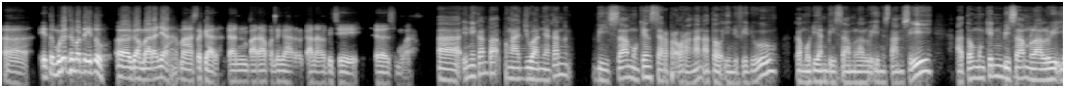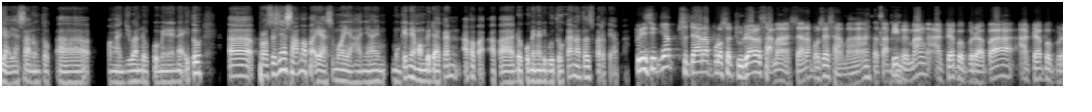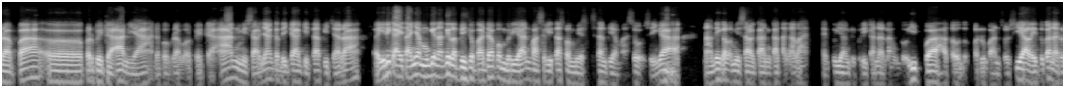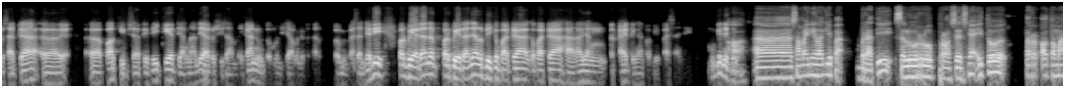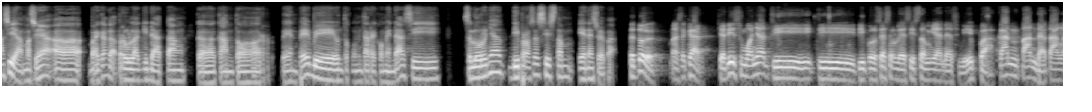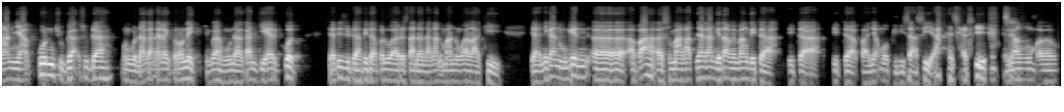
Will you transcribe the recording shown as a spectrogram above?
Uh, itu mungkin seperti itu uh, gambarannya Mas Tegar dan para pendengar kanal BC uh, semua. Uh, ini kan Pak pengajuannya kan bisa mungkin secara perorangan atau individu, kemudian bisa melalui instansi atau mungkin bisa melalui yayasan untuk uh, pengajuan dokumennya. Nah itu uh, prosesnya sama Pak ya semua ya hanya mungkin yang membedakan apa Pak? Apa dokumen yang dibutuhkan atau seperti apa? Prinsipnya secara prosedural sama, secara proses sama, tetapi hmm. memang ada beberapa ada beberapa uh, perbedaan ya, ada beberapa perbedaan. Misalnya ketika kita bicara uh, ini kaitannya mungkin nanti lebih kepada pemberian fasilitas pembebasan biaya masuk sehingga hmm Nanti kalau misalkan katakanlah itu yang diberikan adalah untuk hibah atau untuk perluan sosial itu kan harus ada eh, apa gift certificate yang nanti harus disampaikan untuk mendiamkan pembebasan. Jadi perbedaan perbedaannya lebih kepada kepada hal-hal yang terkait dengan pembebasannya. Mungkin itu. Oh, uh, sama ini lagi Pak. Berarti seluruh prosesnya itu terotomasi ya, maksudnya uh, mereka nggak perlu lagi datang ke kantor BNPB untuk meminta rekomendasi, seluruhnya diproses sistem INSW, Pak? Betul, Mas Tegar. Jadi semuanya di, di, diproses oleh sistem INSW, bahkan tanda tangannya pun juga sudah menggunakan elektronik, juga menggunakan QR code. Jadi sudah tidak perlu harus tanda tangan manual lagi. Ya ini kan mungkin eh, apa eh, semangatnya kan kita memang tidak tidak tidak banyak mobilisasi ya. Jadi memang eh,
